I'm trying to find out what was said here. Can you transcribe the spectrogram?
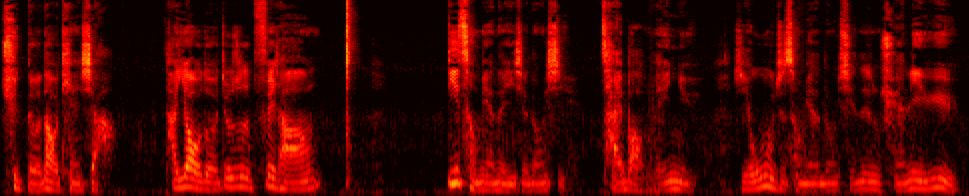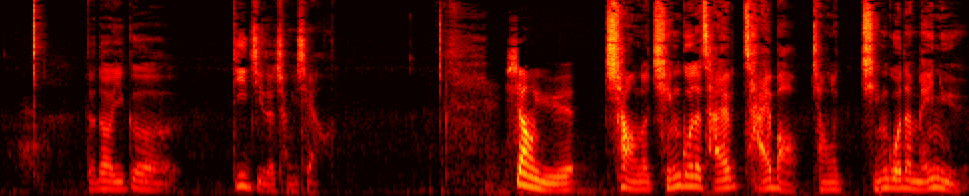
去得到天下，他要的就是非常低层面的一些东西，财宝、美女这些物质层面的东西，那种权力欲得到一个低级的呈现啊。项羽。抢了秦国的财财宝，抢了秦国的美女，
